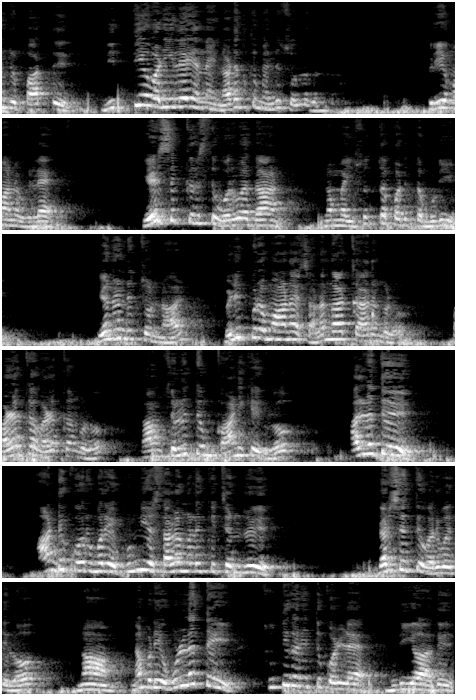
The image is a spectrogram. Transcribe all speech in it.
என்று பார்த்து நித்திய வழியிலே என்னை நடத்தும் என்று சொல்லுகின்றார். பிரியமானவர்களே இயேசு கிறிஸ்து ஒருவர்தான் நம்மை சுத்தப்படுத்த முடியும். ஏனென்று சொன்னால் வெளிப்புறமான சடங்காச்சாரங்களோ பழக்க வழக்கங்களோ நாம் செலுத்தும் காணிக்கைகளோ அல்லது ஆண்டுக்கு ஒரு முறை புண்ணிய ஸ்தலங்களுக்கு சென்று தரிசித்து வருவதிலோ நாம் நம்முடைய உள்ளத்தை சுத்திகரித்து கொள்ள முடியாது.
